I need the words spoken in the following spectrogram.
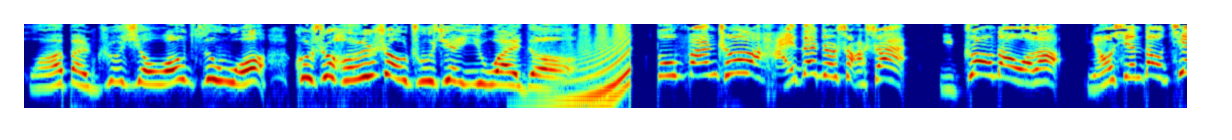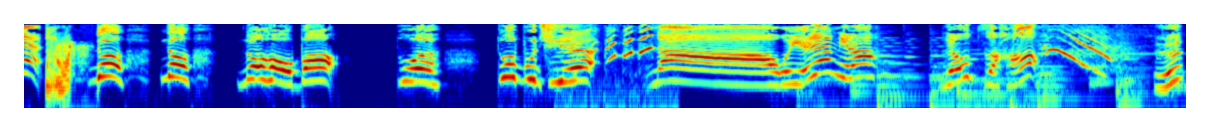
滑板车小王子我可是很少出现意外的。都翻车了还在这耍帅，你撞到我了，你要先道歉。那那那好吧，对，对不起。那我原谅你了，刘子豪。哎，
